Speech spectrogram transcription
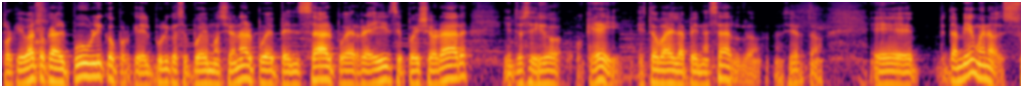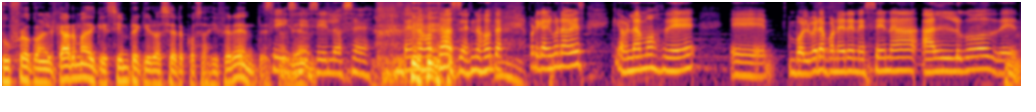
porque va a tocar al público, porque el público se puede emocionar, puede pensar, puede reír, se puede llorar, y entonces digo, ok, esto vale la pena hacerlo, ¿no es cierto? Eh, también, bueno, sufro con el karma de que siempre quiero hacer cosas diferentes. Sí, también. sí, sí, lo sé. Se nota, se nota. Porque alguna vez que hablamos de eh, volver a poner en escena algo de Mm.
